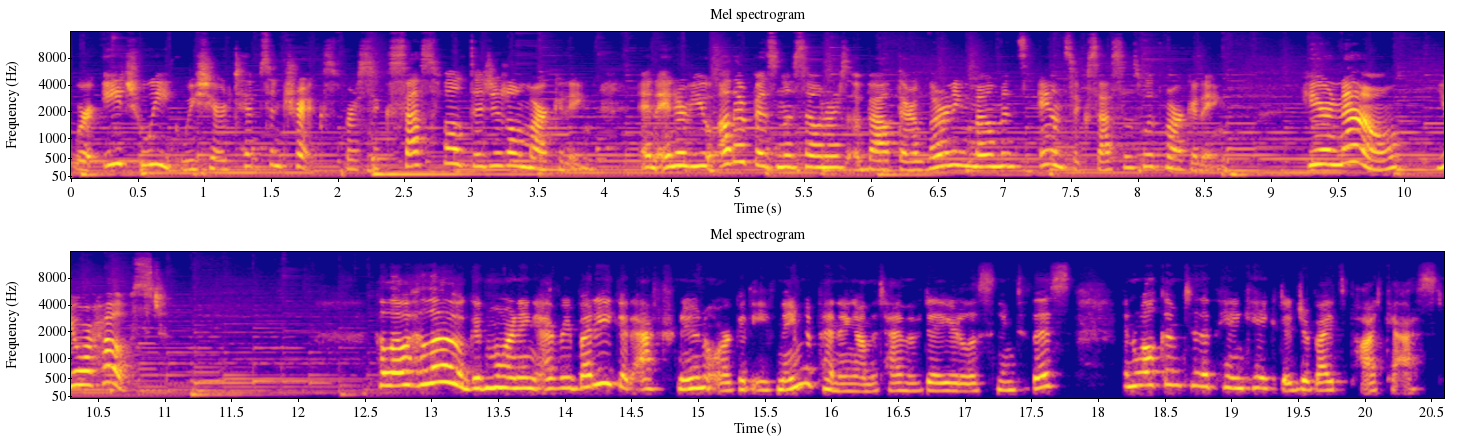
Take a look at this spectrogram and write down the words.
where each week we share tips and tricks for successful digital marketing and interview other business owners about their learning moments and successes with marketing. Here now, your host, Hello, hello. Good morning, everybody. Good afternoon or good evening, depending on the time of day you're listening to this. And welcome to the Pancake Digibytes podcast.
